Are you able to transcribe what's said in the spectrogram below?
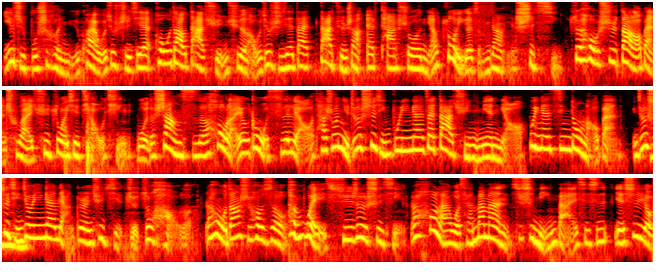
一直不是很愉快，我就直接抛到大群去了，我就直接在大群上艾特他说你要做一个怎么样的事情，最后是大老板出来去做一些调停，我的上司后来又跟我私聊，他说你这个事情不应该在大群里面聊，不应该惊动老板，你这个事情就应该两个人去解决就好了。然后我当时候就很委屈这个事情，然后后来我才慢慢就是明白，其实也是有。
